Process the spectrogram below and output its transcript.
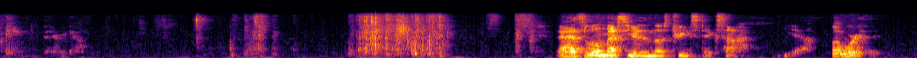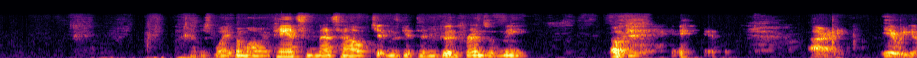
Okay, there we go. That's a little messier than those treat sticks, huh? Yeah, but worth it. I'll just wipe them on my pants, and that's how kittens get to be good friends with me. Okay. All right. here we go.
